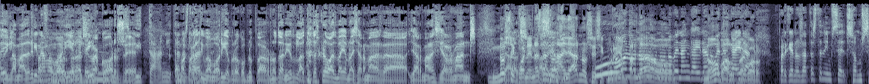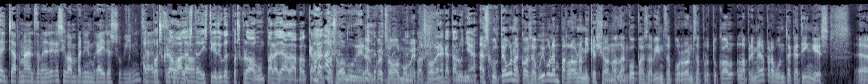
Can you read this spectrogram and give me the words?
Ciento i la Madre, per favor, memòria dona'ls tens. records, eh? I tant, i tant, Home, clar que tinc memòria, però com no, per no tenir-la. Tu t'has creuat mai amb les germanes de... germanes i germans? No sé, quan he anat a dinar allà, no sé si Uh, corrien no, per no, allà no, no, o... no venen gaire, no, no, venen val, gaire. d'acord. Perquè nosaltres tenim set, som set germans, de manera que si van venint gaire sovint, Et pots creuar, No. l'estadística diu que et pots creuar amb un parellada pel carrer en qualsevol moment. En qualsevol moment. En qualsevol moment a Catalunya. Escolteu una cosa, avui volem parlar una mica això, no? de copes, de vins, de porrons, de protocol. La primera pregunta que tinc és, eh,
